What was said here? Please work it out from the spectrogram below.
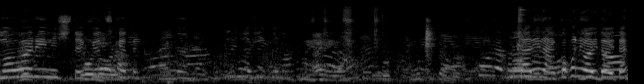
周りにして気をつけて足りない。ここに置いといて。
